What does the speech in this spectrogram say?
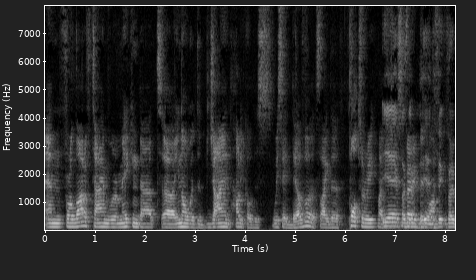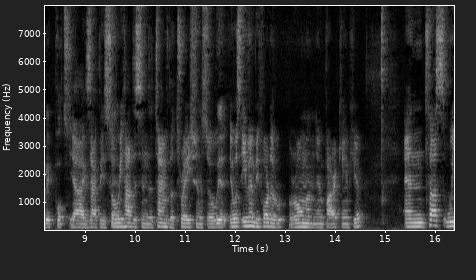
and for a lot of time we're making that. Uh, you know, with the giant. How do you call this? We say delva. It's like the pottery, like Yeah, it's like very the, big yeah, one. big, very big pots. Yeah, exactly. So Yeah. we had this in the time of the Thracians. So Yeah. it was even before the Roman Empire came here, and thus we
